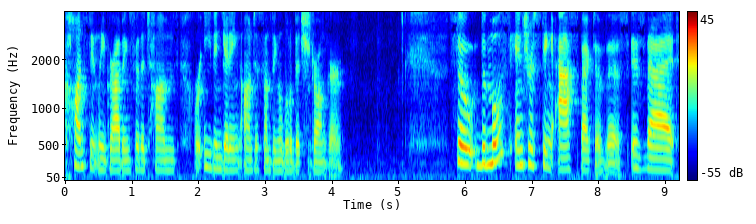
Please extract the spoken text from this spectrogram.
constantly grabbing for the Tums or even getting onto something a little bit stronger. So, the most interesting aspect of this is that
